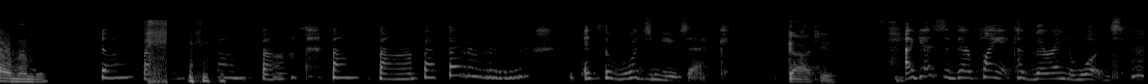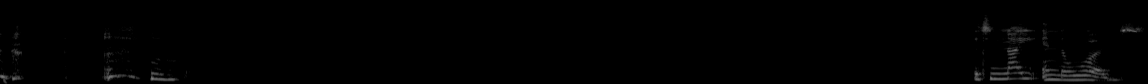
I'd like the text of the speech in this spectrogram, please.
I remember. It's the woods music. Got you. I guess they're playing it because they're in the woods. It's night in the woods.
